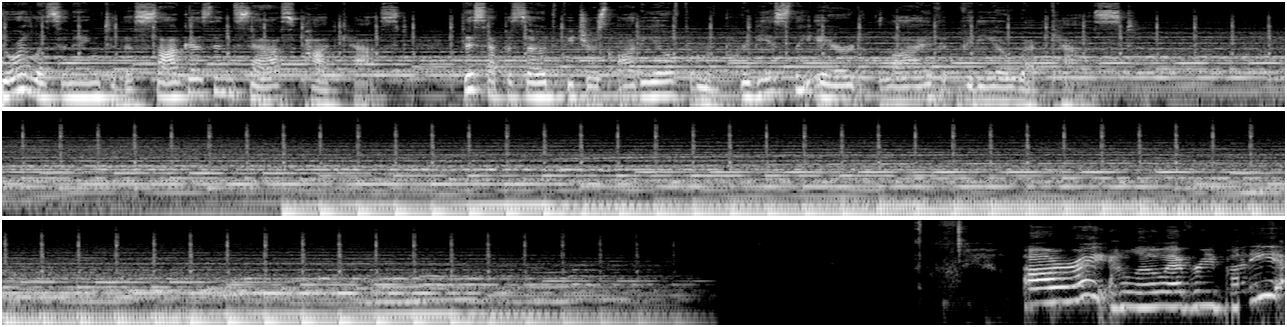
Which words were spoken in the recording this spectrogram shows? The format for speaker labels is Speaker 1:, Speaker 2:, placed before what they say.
Speaker 1: You're listening to the Sagas and Sass podcast. This episode features audio from a previously aired live video webcast.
